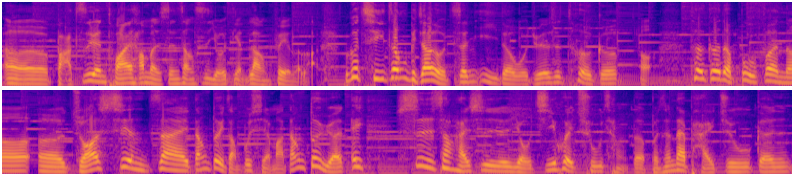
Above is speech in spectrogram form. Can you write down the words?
呃，把资源投在他们身上是有点浪费了啦。不过其中比较有争议的，我觉得是特哥哦。特哥的部分呢，呃，主要现在当队长不行嘛，当队员，哎，事实上还是有机会出场的。本身带牌珠跟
